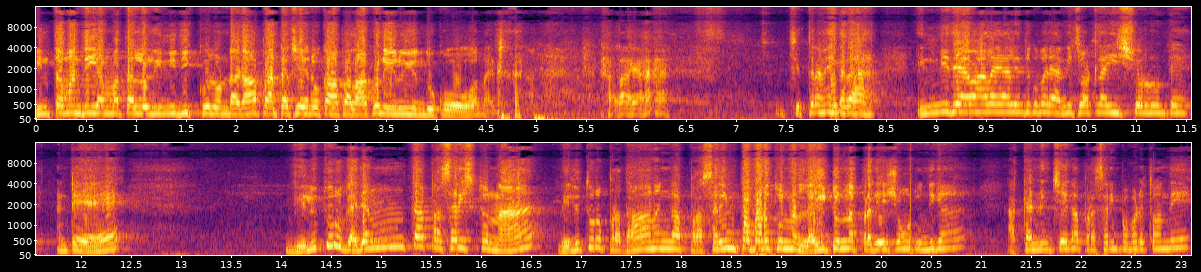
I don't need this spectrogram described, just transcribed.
ఇంతమంది అమ్మ తల్లులు ఇన్ని దిక్కులుండగా పంట చేను కాపలాకు నేను ఎందుకో? అన్నాడు. అలాగా? చిత్రమే కదా. ఇన్ని దేవాలయాలు ఎందుకు మరి? అన్ని చోట్ల ఈశ్వరుడు ఉంటే? అంటే వెలుతురు గదంతా ప్రసరిస్తున్న వెలుతురు ప్రధానంగా ప్రసరింపబడుతున్న లైట్ ఉన్న ప్రదేశం ఒకటి ఉందిగా. అక్కడి నుంచేగా ప్రసరింపబడుతోంది.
